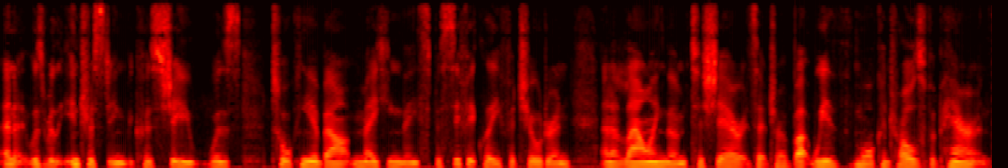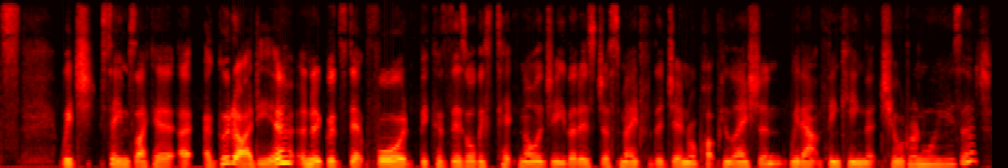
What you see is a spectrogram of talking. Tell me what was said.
and it was really interesting because she was talking about making these specifically for children and allowing them to share, etc., but with more controls for parents, which seems like a, a, a good idea and a good step forward because there's all this technology that is just made for the general population without thinking that children will use it.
